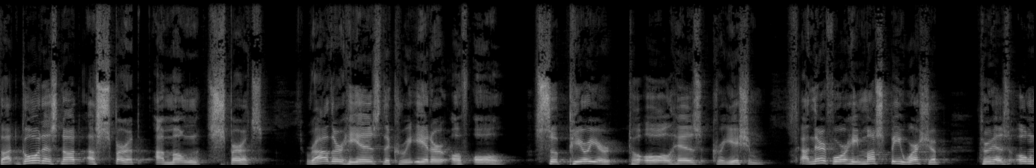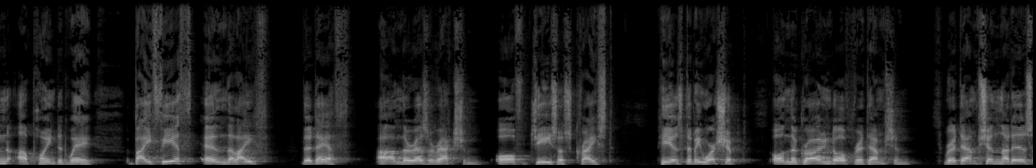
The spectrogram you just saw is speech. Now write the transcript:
that God is not a spirit among spirits. Rather, he is the creator of all superior to all his creation. And therefore he must be worshipped through his own appointed way, by faith in the life, the death, and the resurrection of Jesus Christ. He is to be worshipped on the ground of redemption, redemption that is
